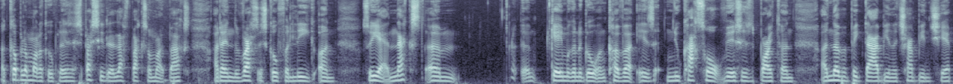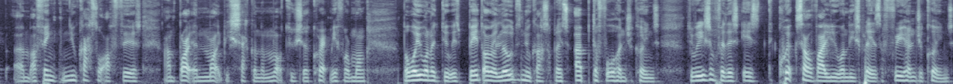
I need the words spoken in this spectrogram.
a couple of Monaco players, especially the left backs and right backs, and then the rest let's go for League One. So yeah, next um game we're going to go and cover is Newcastle versus Brighton, another big derby in the Championship. Um, I think Newcastle are first and Brighton might be second. I'm not too sure. Correct me if I'm wrong. But what you want to do is bid on a load of Newcastle players up to 400 coins. The reason for this is the quick sell value on these players are 300 coins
